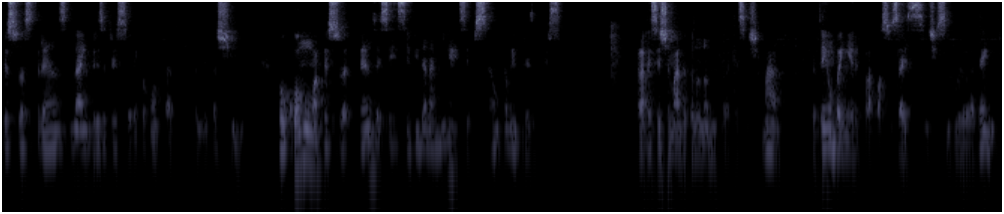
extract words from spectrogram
pessoas trans na empresa terceira que eu contrato para fazer faxina? Ou como uma pessoa trans vai ser recebida na minha recepção, que é uma empresa terceira? Ela vai ser chamada pelo nome que ela quer ser chamada? Eu tenho um banheiro que ela possa usar e se sentir segura lá dentro?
